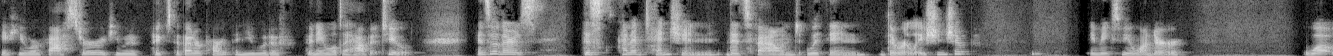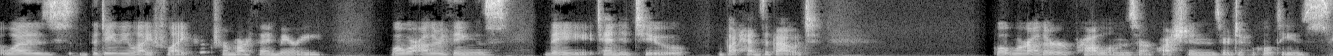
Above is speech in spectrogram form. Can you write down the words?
if you were faster, if you would have picked the better part, then you would have been able to have it too. And so there's this kind of tension that's found within the relationship. It makes me wonder what was the daily life like for Martha and Mary? What were other things they tended to butt heads about? What were other problems or questions or difficulties?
